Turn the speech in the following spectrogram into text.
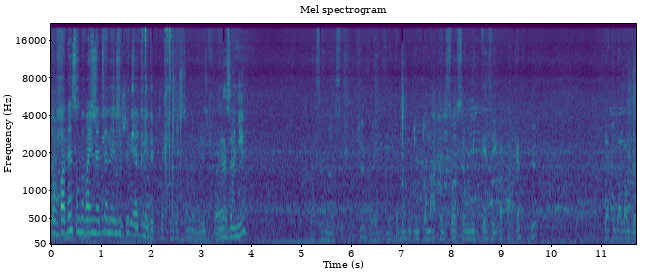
To w Baden są chyba inne ceny niż w Poczekaj, Wiedniu. rybka się zastanowi. Dobry, A lasagne? Ja sam nie słyszę, ale, ale to będzie im tomatem, sosem, mikkeze i bapakiem. Ja tu dawam do...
